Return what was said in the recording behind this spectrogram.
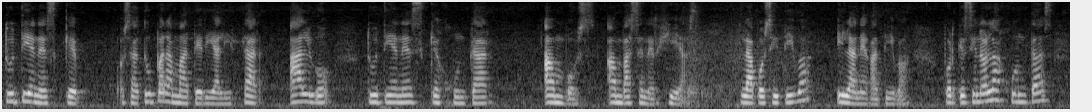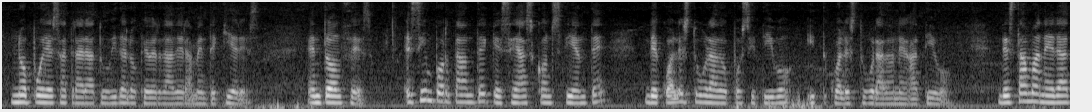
tú tienes que, o sea, tú para materializar algo, tú tienes que juntar ambos, ambas energías, la positiva y la negativa, porque si no la juntas no puedes atraer a tu vida lo que verdaderamente quieres. Entonces, es importante que seas consciente de cuál es tu grado positivo y cuál es tu grado negativo. De esta manera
